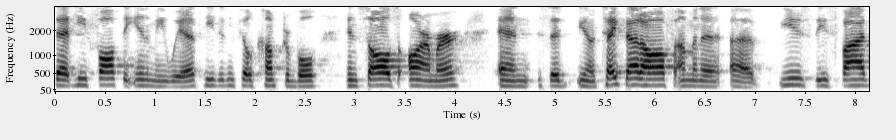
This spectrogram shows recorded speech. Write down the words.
that he fought the enemy with. He didn't feel comfortable in Saul's armor and said, you know, take that off. I'm going to uh, use these five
